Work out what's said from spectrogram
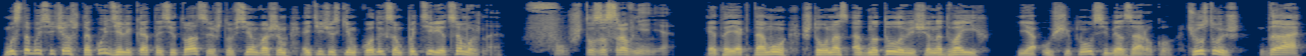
Мы с тобой сейчас в такой деликатной ситуации, что всем вашим этическим кодексам подтереться можно. Фу, что за сравнение? Это я к тому, что у нас одно туловище на двоих. Я ущипнул себя за руку. Чувствуешь? Да.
